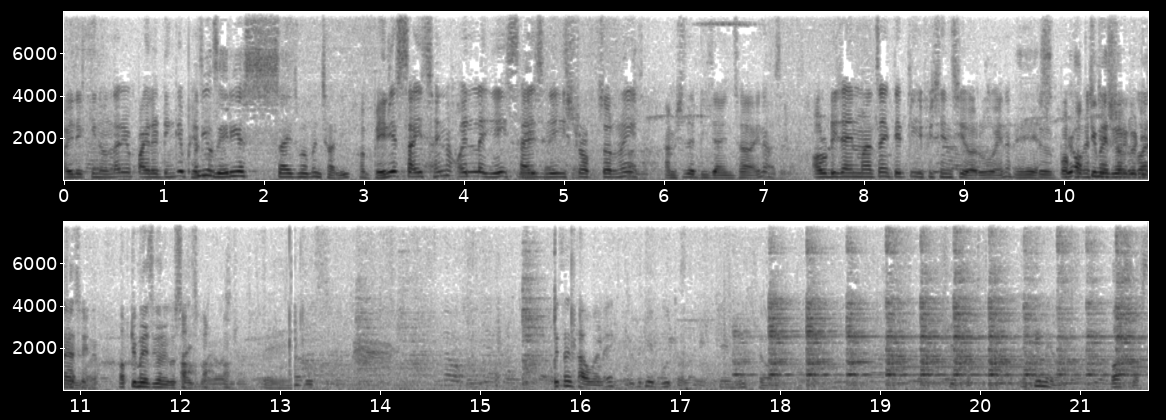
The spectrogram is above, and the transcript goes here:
अहिले किन भन्दा यो पाइलटिङकै अनि यो भेरियस साइजमा पनि छ नि? भेरियस साइज छैन अहिलेलाई यही साइज यही स्ट्रक्चर नै हामीसित डिजाइन छ होइन? अरू डिजाइनमा चाहिँ त्यति इफिसियन्सीहरू होइन? त्यो गरेको छैन। अप्टिमाइज गरेको साइज भयो हजुर। ए त्यो चाहिँ थाहा भएन है त्यो त केही बुथ होला केही बुझ्छ यति नै हो हस् हस्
